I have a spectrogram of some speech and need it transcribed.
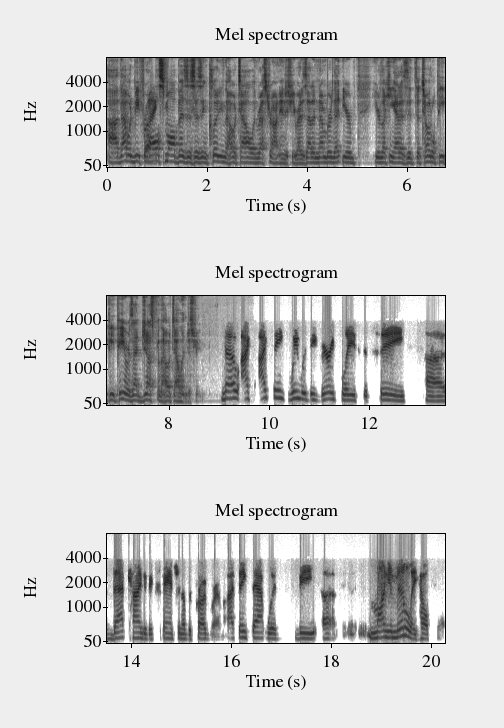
uh, that would be for right. all small businesses, including the hotel and restaurant industry, right? Is that a number that you're you're looking at? Is it the total PPP, or is that just for the hotel industry? No, I I think we would be very pleased to see uh, that kind of expansion of the program. I think that would be uh, monumentally helpful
